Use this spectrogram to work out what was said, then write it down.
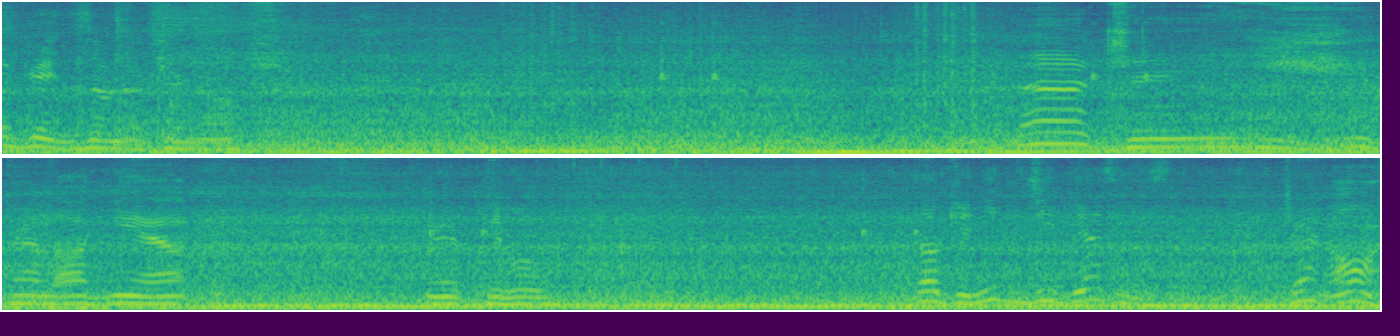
Oh great, the zone turned off. Okay. You probably logged me out. Yeah, people. Okay, need the GPS on this thing. Turn on.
